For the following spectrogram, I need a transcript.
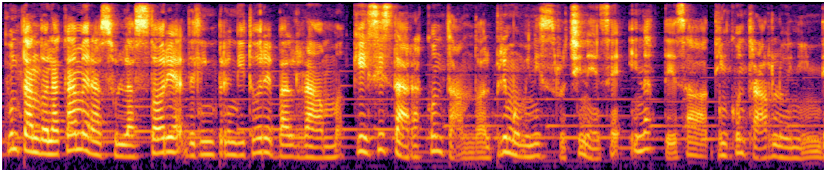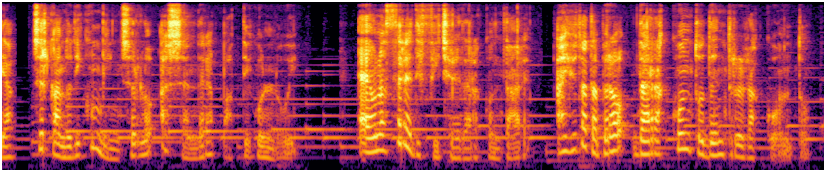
puntando la camera sulla storia dell'imprenditore Balram che si sta raccontando al primo ministro cinese in attesa di incontrarlo in India, cercando di convincerlo a scendere a patti con lui. È una storia difficile da raccontare, aiutata però dal racconto dentro il racconto.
